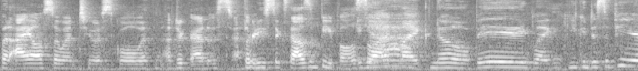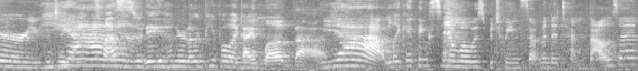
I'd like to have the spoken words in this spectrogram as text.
but I also went to a school with an undergrad of 36,000 people. So Yeah. I'm like, no, big, like you can disappear, you can take Yeah. classes with 800 other people. Like, I love that. Yeah, like I think Sonoma was between seven to ten thousand,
